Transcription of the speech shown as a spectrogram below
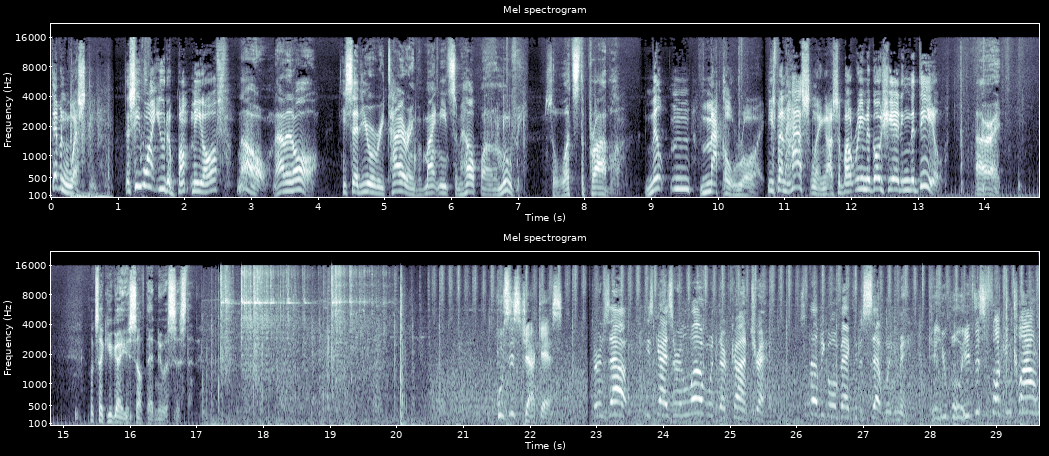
Devin Weston. Does he want you to bump me off? No, not at all. He said you were retiring but might need some help on a movie. So what's the problem? Milton McIlroy. He's been hassling us about renegotiating the deal. All right. Looks like you got yourself that new assistant. Who's this jackass? Turns out, these guys are in love with their contract. So they'll be going back to the set with me. Can you believe this fucking clown?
